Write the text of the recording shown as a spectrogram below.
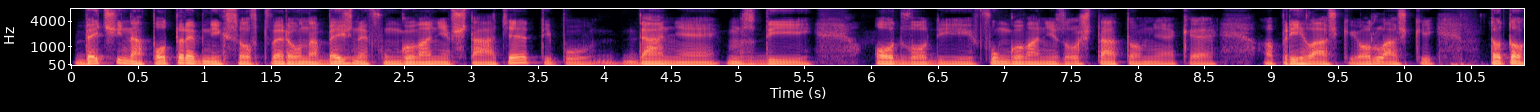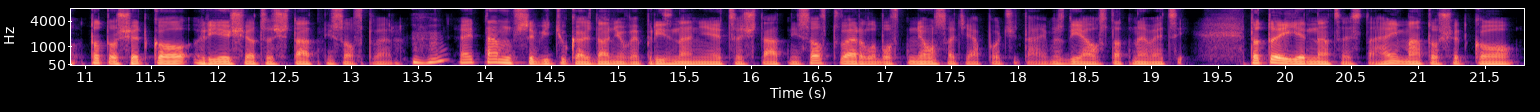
väčšina potrebných softverov na bežné fungovanie v štáte, typu dane, mzdy, odvody, fungovanie so štátom, nejaké prihlášky, odlášky. Toto, toto všetko riešia cez štátny softver. Uh-huh. Hej, tam si vyťukáš daňové priznanie cez štátny softver, lebo v ňom sa ti počíta aj mzdy a ostatné veci. Toto je jedna cesta. Hej, má to všetko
